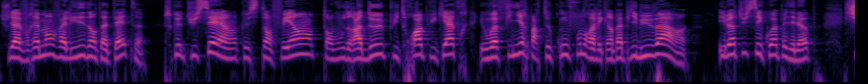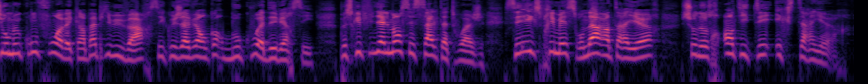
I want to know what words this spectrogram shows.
tu l'as vraiment validée dans ta tête? Parce que tu sais hein, que si t'en fais un, t'en voudras deux, puis trois, puis quatre, et on va finir par te confondre avec un papier buvard. Eh bien, tu sais quoi, Pénélope? Si on me confond avec un papier buvard, c'est que j'avais encore beaucoup à déverser. Parce que finalement, c'est ça le tatouage. C'est exprimer son art intérieur sur notre entité extérieure.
